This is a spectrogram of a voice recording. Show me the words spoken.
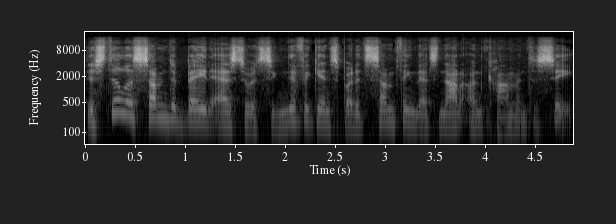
there still is some debate as to its significance, but it's something that's not uncommon to see.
